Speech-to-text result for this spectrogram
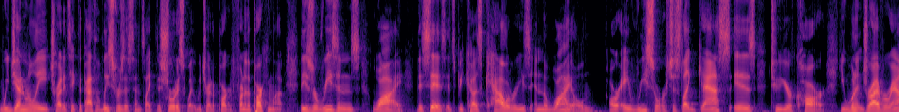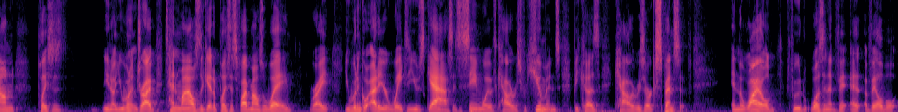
we generally try to take the path of least resistance, like the shortest way. We try to park in front of the parking lot. These are reasons why this is. It's because calories in the wild are a resource, just like gas is to your car. You wouldn't drive around places, you know, you wouldn't drive 10 miles to get a place that's five miles away, right? You wouldn't go out of your way to use gas. It's the same way with calories for humans because calories are expensive. In the wild, food wasn't av- available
